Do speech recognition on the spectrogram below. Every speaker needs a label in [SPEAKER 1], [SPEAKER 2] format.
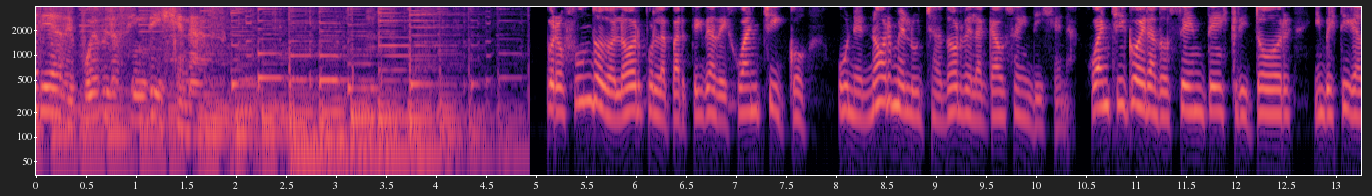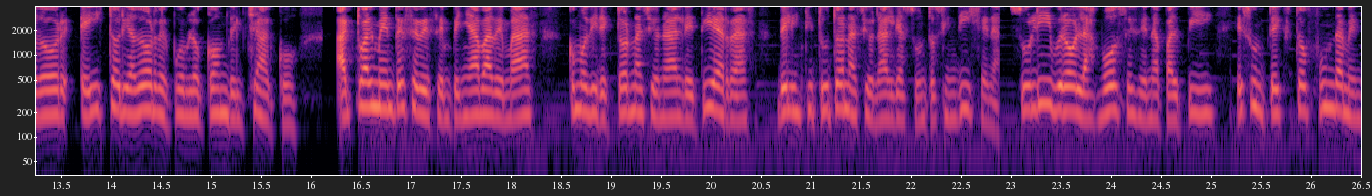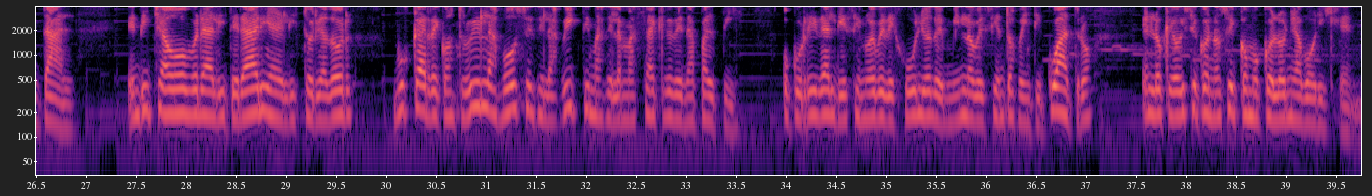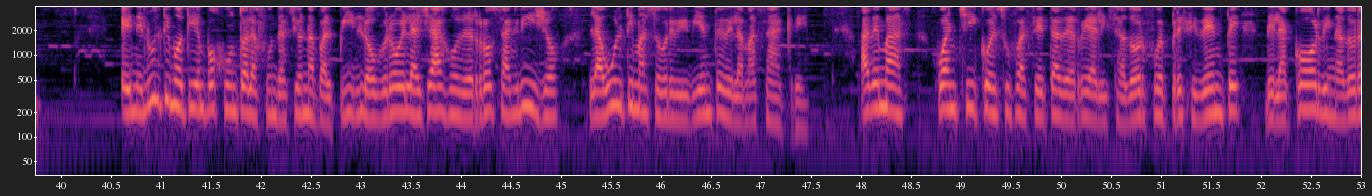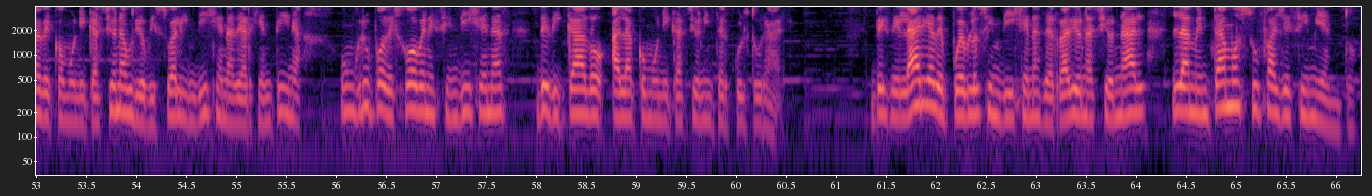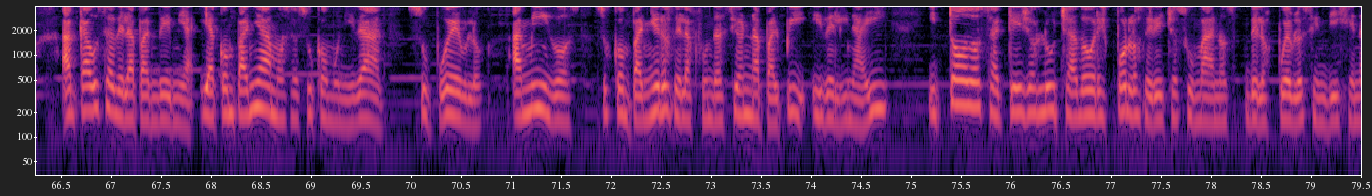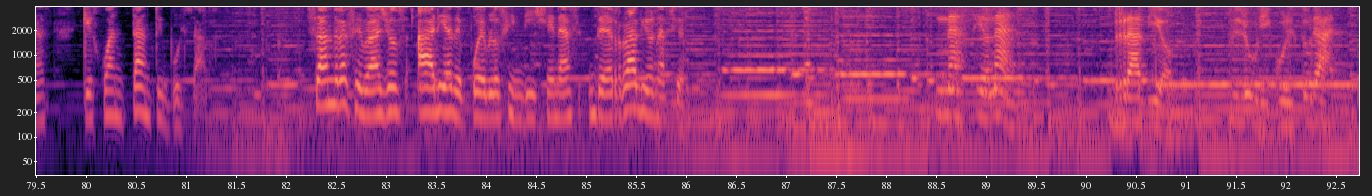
[SPEAKER 1] Área de Pueblos Indígenas.
[SPEAKER 2] Profundo dolor por la partida de Juan Chico, un enorme luchador de la causa indígena. Juan Chico era docente, escritor, investigador e historiador del pueblo Com del Chaco. Actualmente se desempeñaba además como director nacional de tierras del Instituto Nacional de Asuntos Indígenas. Su libro Las voces de Napalpí es un texto fundamental. En dicha obra literaria el historiador busca reconstruir las voces de las víctimas de la masacre de Napalpí, ocurrida el 19 de julio de 1924 en lo que hoy se conoce como colonia aborigen. En el último tiempo, junto a la Fundación Napalpí, logró el hallazgo de Rosa Grillo, la última sobreviviente de la masacre. Además, Juan Chico, en su faceta de realizador, fue presidente de la Coordinadora de Comunicación Audiovisual Indígena de Argentina, un grupo de jóvenes indígenas dedicado a la comunicación intercultural. Desde el área de pueblos indígenas de Radio Nacional lamentamos su fallecimiento a causa de la pandemia y acompañamos a su comunidad, su pueblo, amigos, sus compañeros de la Fundación Napalpí y del INAí y todos aquellos luchadores por los derechos humanos de los pueblos indígenas que Juan tanto impulsaba. Sandra Ceballos, área de pueblos indígenas de Radio Nacional.
[SPEAKER 1] Nacional. Radio Pluricultural.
